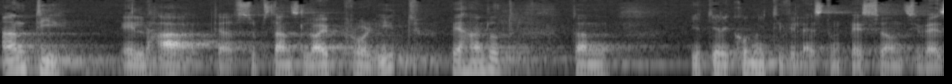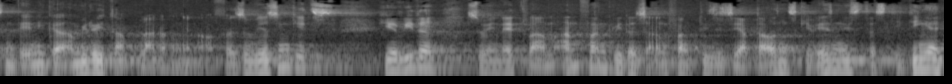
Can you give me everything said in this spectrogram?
Anti-LH, der Substanz Leuprolid, behandelt, dann wird ihre kognitive Leistung besser und sie weisen weniger Amyloidablagerungen auf. Also wir sind jetzt hier wieder so in etwa am Anfang, wie das Anfang dieses Jahrtausends gewesen ist, dass die Dinge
